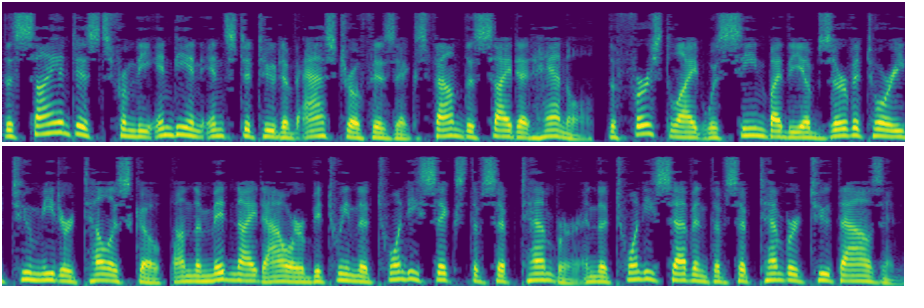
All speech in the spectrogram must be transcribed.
The scientists from the Indian Institute of Astrophysics found the site at Hanle. The first light was seen by the observatory 2-meter telescope on the midnight hour between the 26th of September and the 27th of September 2000.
